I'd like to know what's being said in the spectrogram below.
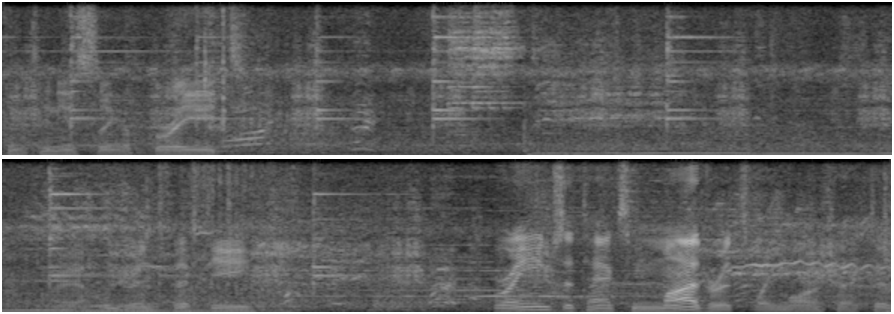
continuously upgrade. Alright, 150. Range attacks moderately more effective.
